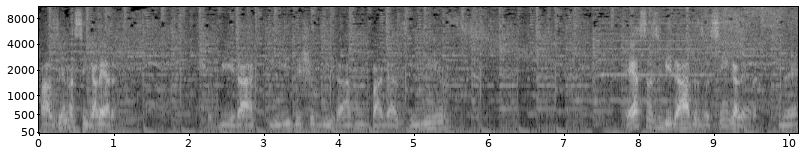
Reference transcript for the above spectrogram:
fazendo assim, galera. Deixa eu virar aqui, deixa eu virar, vamos devagarzinho. Essas viradas assim, galera, né?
